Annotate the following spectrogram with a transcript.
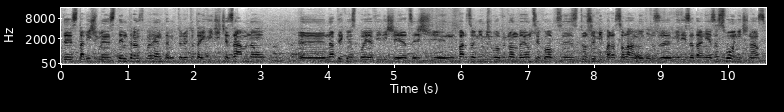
gdy staliśmy z tym transparentem, który tutaj widzicie za mną, e, natychmiast pojawili się jacyś e, bardzo niemiło wyglądający chłopcy z dużymi parasolami, którzy mieli zadanie zasłonić nas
